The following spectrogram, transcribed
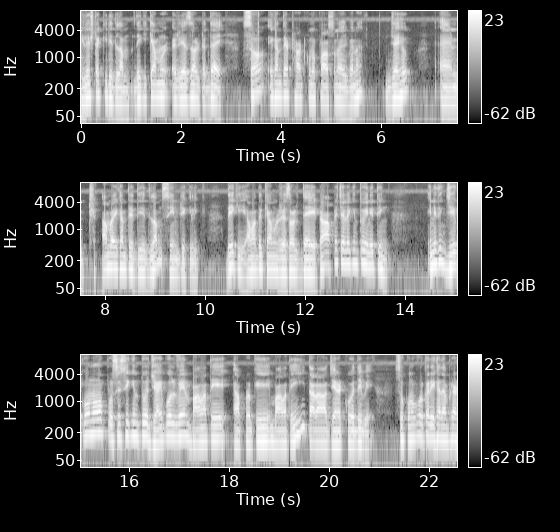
ভিলেজটা কেটে দিলাম। দেখি কেমন রেজাল্ট দেয়। সো এখান থেকে থার্ড কোনো পার্সন আসবে না। যাই হোক অ্যান্ড আমরা এখান থেকে দিয়ে দিলাম সেন্টে ক্লিক দেখি আমাদের কেমন রেজাল্ট দেয় এটা। আপনি চাইলে কিন্তু এনিথিং এনিথিং যে কোনো প্রসেসে কিন্তু যাই বলবেন, বাংলাতে আপনাকে, বাংলাতেই তারা জেনারেট করে দেবে। সো কোনো প্রকার এখানে আপনার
